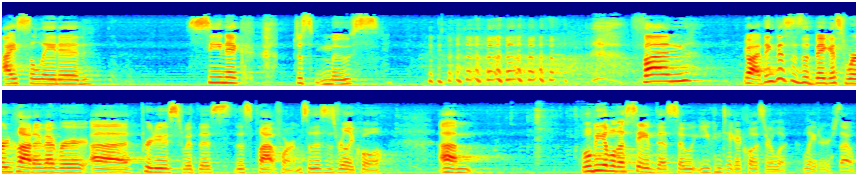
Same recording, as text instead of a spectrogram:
isolated, scenic, just moose. Fun. I think this is the biggest word cloud I've ever uh, produced with this, this platform, so this is really cool. Um, we'll be able to save this so you can take a closer look later. So,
